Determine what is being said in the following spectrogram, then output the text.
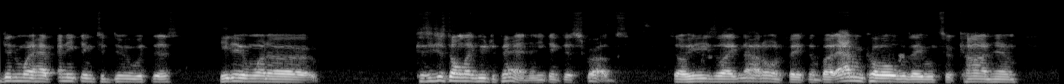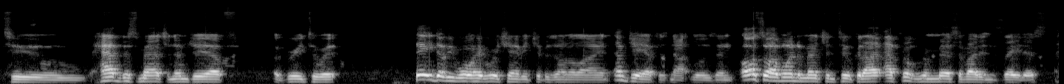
didn't want to have anything to do with this. He didn't want to because he just don't like New Japan and he think they're scrubs. So he's like, no, nah, I don't want to face them. But Adam Cole was able to con him to have this match, and MJF agreed to it. The AEW World Heavyweight Championship is on the line. MJF is not losing. Also, I wanted to mention too, because I, I feel remiss if I didn't say this.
